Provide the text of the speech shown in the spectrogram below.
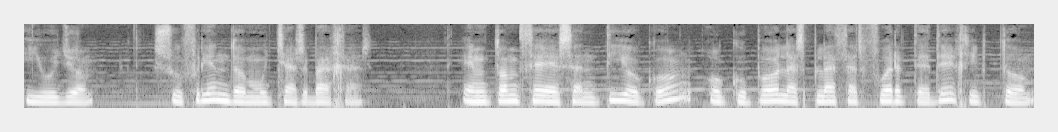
y huyó, sufriendo muchas bajas. Entonces Antíoco ocupó las plazas fuertes de Egipto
